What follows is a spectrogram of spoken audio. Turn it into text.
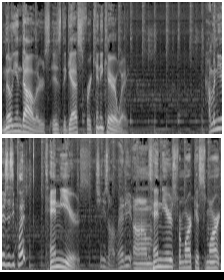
million is the guess for Kenny Caraway. How many years has he played? 10 years. Jeez, already. Um, 10 years for Marcus Smart,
